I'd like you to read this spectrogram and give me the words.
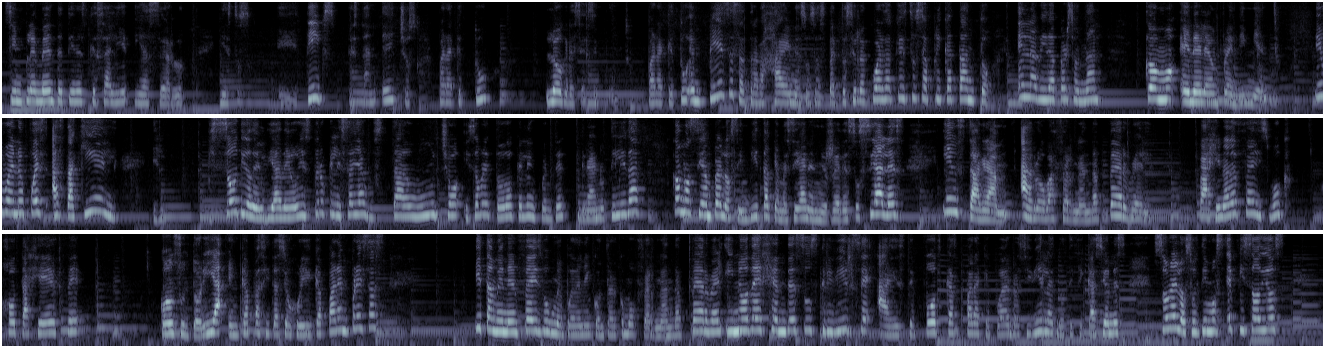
Simplemente tienes que salir y hacerlo. Y estos eh, tips están hechos para que tú logres ese punto, para que tú empieces a trabajar en esos aspectos. Y recuerda que esto se aplica tanto en la vida personal como en el emprendimiento. Y bueno, pues hasta aquí el, el episodio del día de hoy. Espero que les haya gustado mucho y sobre todo que le encuentren gran utilidad. Como siempre, los invito a que me sigan en mis redes sociales, Instagram, arroba página de Facebook, JGF, consultoría en capacitación jurídica para empresas. Y también en Facebook me pueden encontrar como Fernanda Pervel y no dejen de suscribirse a este podcast para que puedan recibir las notificaciones sobre los últimos episodios.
